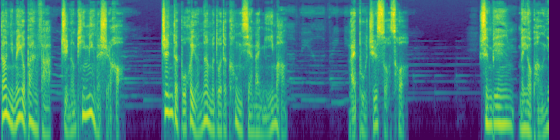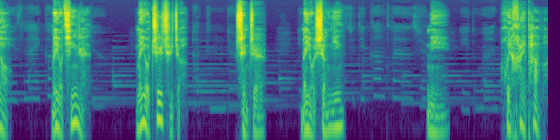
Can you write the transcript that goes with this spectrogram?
当你没有办法，只能拼命的时候，真的不会有那么多的空闲来迷茫，来不知所措。身边没有朋友，没有亲人，没有支持者，甚至没有声音，你会害怕吗？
